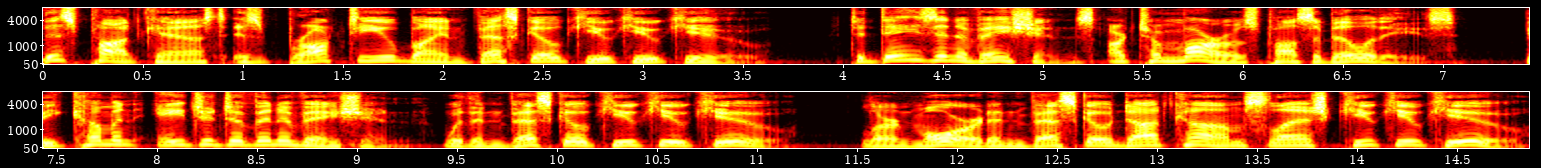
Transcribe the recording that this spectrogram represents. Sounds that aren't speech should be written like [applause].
This podcast is brought to you by Invesco QQQ. Today's innovations are tomorrow's possibilities. Become an agent of innovation with Invesco QQQ. Learn more at invesco.com/qqq.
